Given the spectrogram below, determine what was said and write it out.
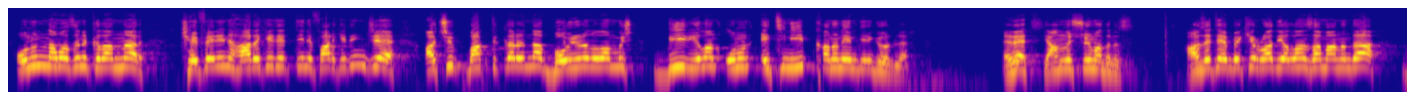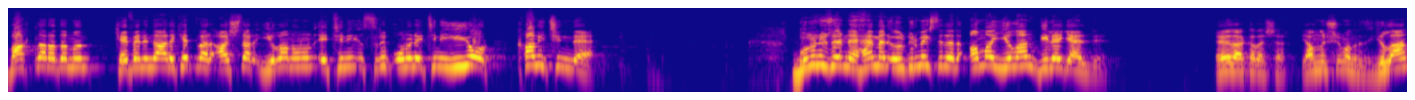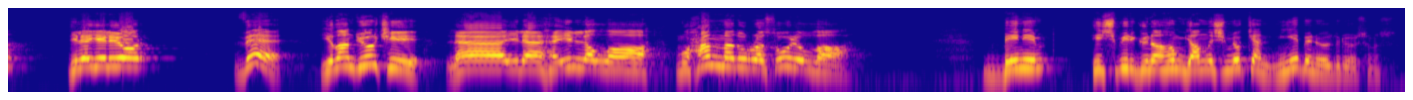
Onun namazını kılanlar kefenin hareket ettiğini fark edince açıp baktıklarında boynuna dolanmış bir yılan onun etini yiyip kanını emdiğini gördüler. Evet yanlış duymadınız. Hazreti Ebubekir radıyallahu anh zamanında baklar adamın kefeninde hareket var. Açlar yılan onun etini ısırıp onun etini yiyor kan içinde. Bunun üzerine hemen öldürmek istediler ama yılan dile geldi. Evet arkadaşlar yanlış duymadınız. Yılan dile geliyor ve yılan diyor ki La ilahe illallah Muhammedur Resulullah. Benim hiçbir günahım, yanlışım yokken niye beni öldürüyorsunuz?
